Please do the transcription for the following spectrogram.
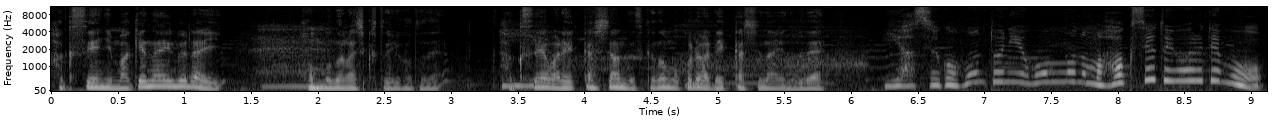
剥製に負けないぐらい本物らしくということで剥製は劣化しちゃうんですけどもこれは劣化しないのでいやすごい本当に本物も剥製と言われても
